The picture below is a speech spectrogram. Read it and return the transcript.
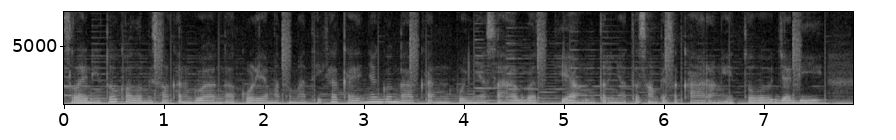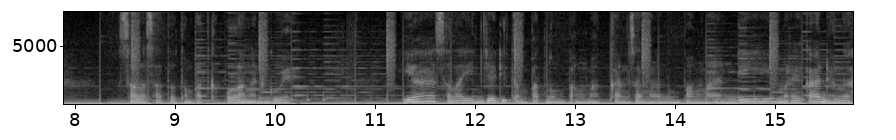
selain itu kalau misalkan gue nggak kuliah matematika kayaknya gue nggak akan punya sahabat yang ternyata sampai sekarang itu jadi salah satu tempat kepulangan gue. Ya selain jadi tempat numpang makan sama numpang mandi mereka adalah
